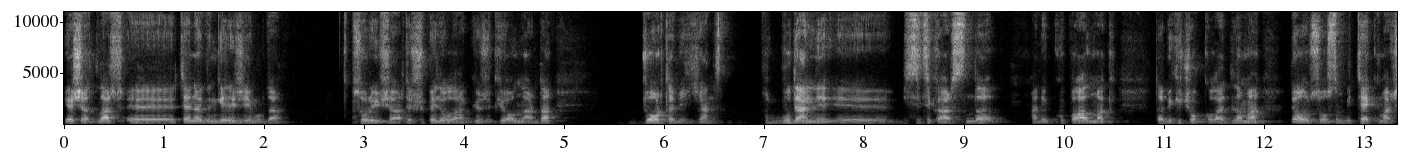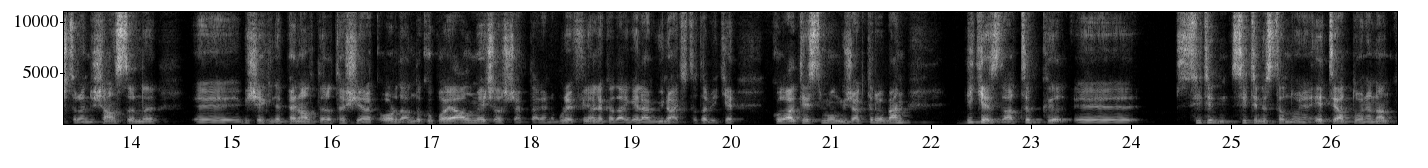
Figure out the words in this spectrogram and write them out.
yaşadılar. E, Ten Hag'ın geleceği burada soru işareti şüpheli olarak gözüküyor. Onlar da zor tabii ki yani bu, bu denli e, City karşısında hani kupa almak tabii ki çok kolay değil ama ne olursa olsun bir tek maçtır. Hani şanslarını e, bir şekilde penaltılara taşıyarak oradan da kupaya almaya çalışacaklar. Yani buraya finale kadar gelen United'a tabii ki kolay teslim olmayacaktır ve ben bir kez daha tıpkı e, City, City'nin stadında oynanan, Etihad'da oynanan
